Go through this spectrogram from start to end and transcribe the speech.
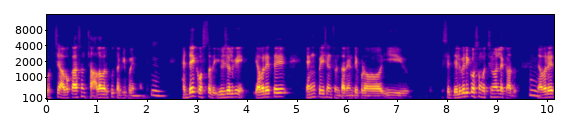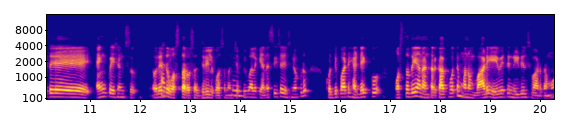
వచ్చే అవకాశం చాలా వరకు తగ్గిపోయిందండి. హెడేక్ వస్తుంది యూజువల్గా ఎవరైతే యంగ్ పేషెంట్స్ ఉంటారు అంటే ఇప్పుడు ఈ డెలివరీ కోసం వచ్చిన వాళ్ళే కాదు. ఎవరైతే యంగ్ పేషెంట్స్ ఎవరైతే. వస్తారో సర్జరీల కోసం అని. చెప్పి వాళ్ళకి ఎనస్థీసియా ఇచ్చినప్పుడు కొద్దిపాటి హెడేక్ వస్తుంది అని అంటారు కాకపోతే మనం వాడే ఏవైతే నీడిల్స్ వాడతామో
